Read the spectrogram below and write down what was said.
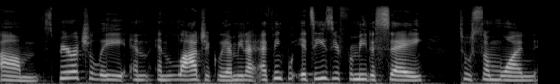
um, spiritually and, and logically? I mean, I, I think it's easier for me to say to someone,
